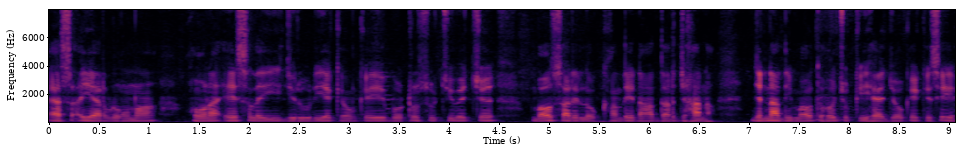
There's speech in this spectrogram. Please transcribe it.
ਐਸ ਆਈ ਆਰ ਹੋਣਾ ਹੋਣਾ ਇਸ ਲਈ ਜ਼ਰੂਰੀ ਹੈ ਕਿਉਂਕਿ ਵੋਟਰ ਸੂਚੀ ਵਿੱਚ ਬਹੁਤ ਸਾਰੇ ਲੋਕਾਂ ਦੇ ਨਾਂ ਦਰਜ ਹਨ, ਜਿਨ੍ਹਾਂ ਦੀ ਮੌਤ ਹੋ ਚੁੱਕੀ ਹੈ ਜੋ ਕਿ ਕਿਸੇ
